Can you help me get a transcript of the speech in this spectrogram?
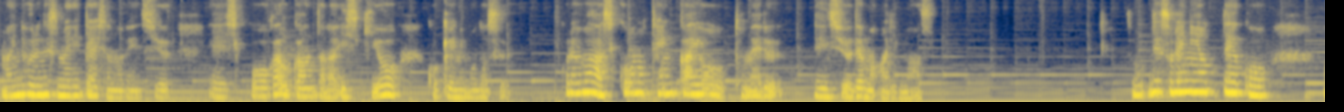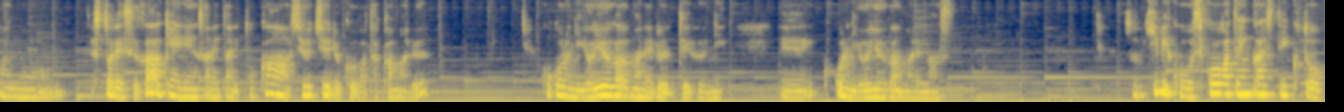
マインドフルネスメディテーションの練習、えー、思考が浮かんだら意識を呼吸に戻すこれは思考の展開を止める練習でもありますでそれによってこうあのストレスが軽減されたりとか集中力が高まる。心に余裕が生まれるっていうふうに、えー、心に余裕が生まれます。そう。日々こう思考が展開していくと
